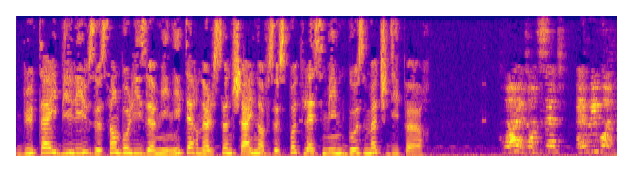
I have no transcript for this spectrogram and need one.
But I believe the symbolism in Eternal Sunshine of the Spotless Mind goes much deeper. Quiet on set, everyone.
